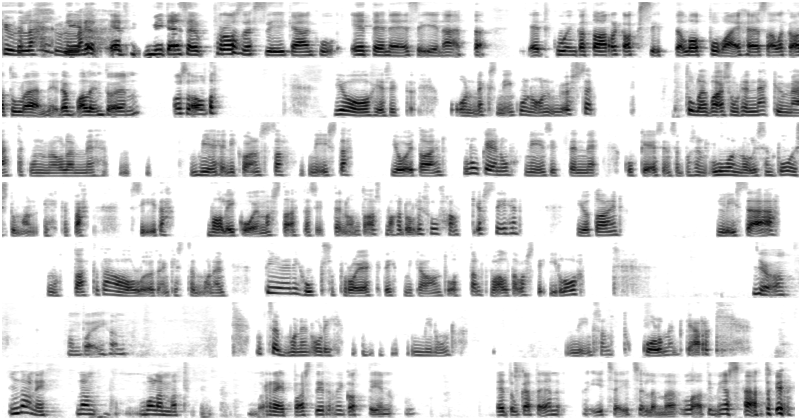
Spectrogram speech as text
Kyllä, kyllä. niin, et, et, miten se prosessi ikään kuin etenee siinä, että et kuinka tarkaksi sitten loppuvaiheessa alkaa tulee niiden valintojen osalta. Joo, ja sitten onneksi niin kun on myös se tulevaisuuden näkymä, että kun me olemme mieheni kanssa niistä joitain lukenut, niin sitten ne kokee sen semmoisen luonnollisen poistuman ehkäpä siitä valikoimasta, että sitten on taas mahdollisuus hankkia siihen jotain lisää. Mutta että tämä on ollut jotenkin semmoinen pieni hupsuprojekti, mikä on tuottanut valtavasti iloa. Joo, onpa ihan. Mutta semmoinen oli minun niin sanottu kolmen kärki. No niin, no molemmat reippaasti rikottiin etukäteen itse itsellemme laatimia sääntöjä.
